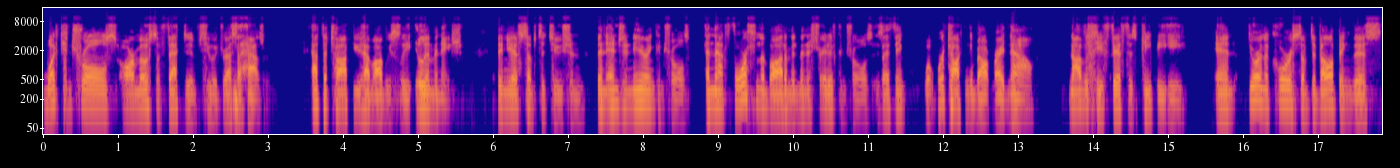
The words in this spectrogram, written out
what controls are most effective to address a hazard. At the top, you have obviously elimination. Then you have substitution, then engineering controls. And that fourth from the bottom, administrative controls, is I think what we're talking about right now. And obviously, fifth is PPE. And during the course of developing this,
